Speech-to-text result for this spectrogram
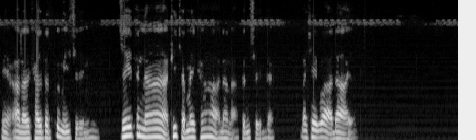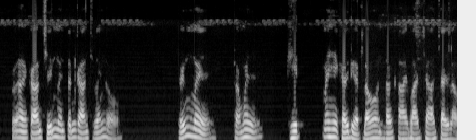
เนี่ยอะไรใครเป็นผู้มีศีลเจตนาที่จะไม่ฆ่านั่นแหละเป็นศีลได้ไม่ใช่ว่าได้เพราะการศีลมันเป็นการแสดงออกถึงไม่ทำให้ผิด ไม่ให้ใครเดือดร้อนทั้งกายวาจาใจเรา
